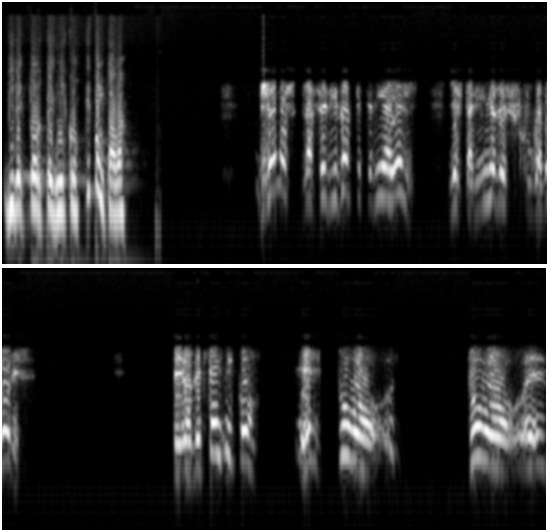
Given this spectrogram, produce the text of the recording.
director técnico? ¿Qué contaba? Digamos, la seriedad que tenía él y el cariño de sus jugadores. Pero de técnico, él tuvo, tuvo, eh,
